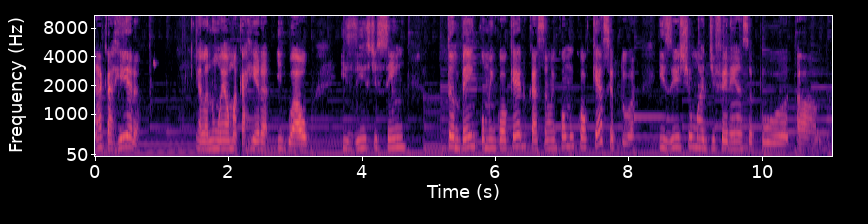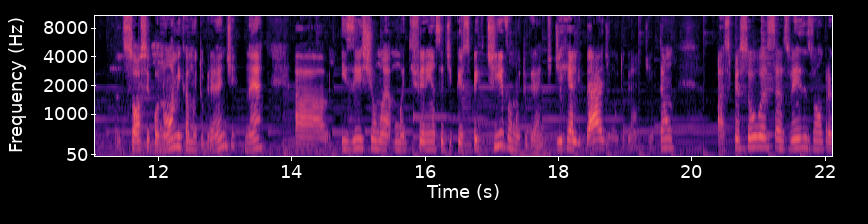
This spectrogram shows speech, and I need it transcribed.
A carreira, ela não é uma carreira igual. Existe sim também, como em qualquer educação e como em qualquer setor, existe uma diferença por uh, socioeconômica muito grande, né? Uh, existe uma, uma diferença de perspectiva muito grande, de realidade muito grande. Então, as pessoas às vezes vão para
